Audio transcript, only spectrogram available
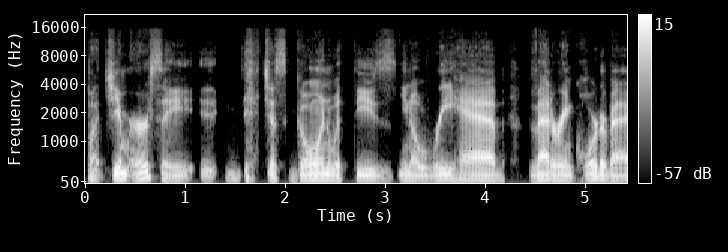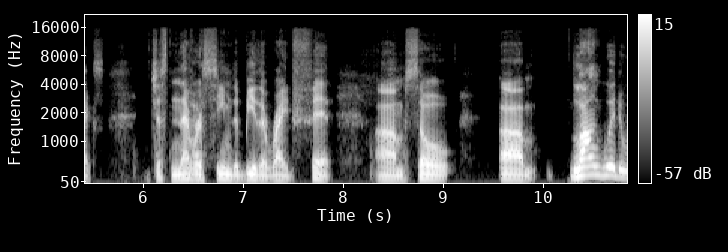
but Jim Irsay just going with these, you know, rehab veteran quarterbacks just never yeah. seemed to be the right fit. Um, so um, long-winded,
